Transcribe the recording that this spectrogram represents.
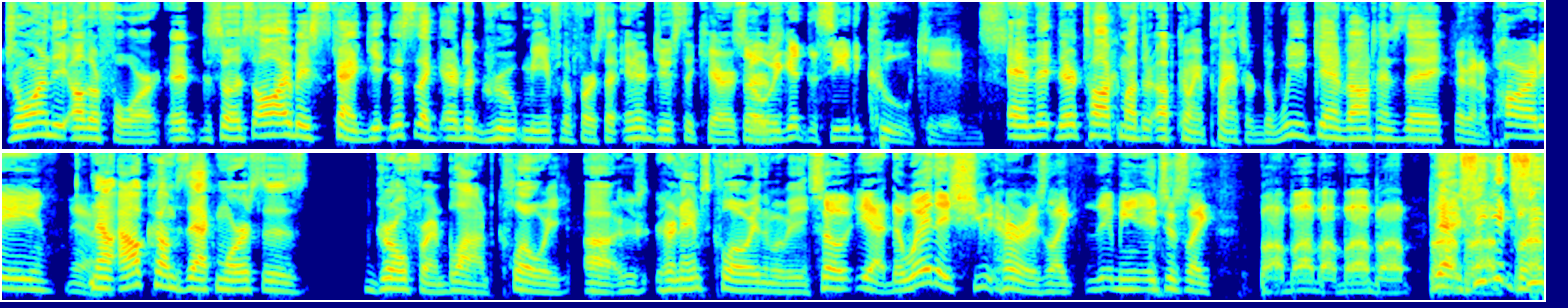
join the other four. It, so it's all I basically kind of get, this is like the group meeting for the first time, introduce the characters. So we get to see the cool kids. and they, they're talking about their upcoming plans for the weekend, Valentine's Day. They're gonna party. Yeah. Now out comes Zach Morris's girlfriend, blonde Chloe. Uh, her name's Chloe in the movie. So yeah, the way they shoot her is like, I mean, it's just like. Yeah, she gets she,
